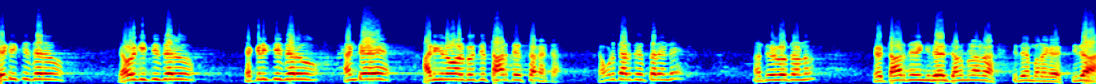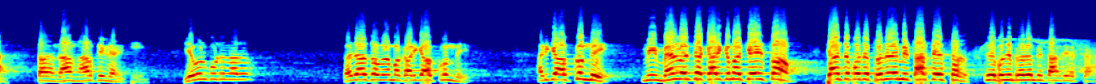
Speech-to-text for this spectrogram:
ఏంటి ఇచ్చేశారు? ఎవరికి ఇచ్చేశారు? ఎక్కడ ఇచ్చేశారు? అంటే అడిగిన వాడికి వచ్చి తాడు తీస్తాడంట. ఎవడు తాడు తీస్తారండి? నేను కొడుతున్నాను ఏ తాడు ఇదేం జనపనారా ఇదేం మనకి ఇదా? దాన్ని నాడతీయడానికి ఏమనుకుంటున్నారు? ప్రజాస్వామ్యం మాకు అడిగే హక్కు ఉంది. అడిగే హక్కు ఉంది. మీ మెడలోంచి కార్యక్రమాలు చేయిస్తాం. చేయించకపోతే ప్రజలే మీరు తాడుతేస్తారు రేపు ఉదయం ప్రజలు మీరు తాడుతేస్తారు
